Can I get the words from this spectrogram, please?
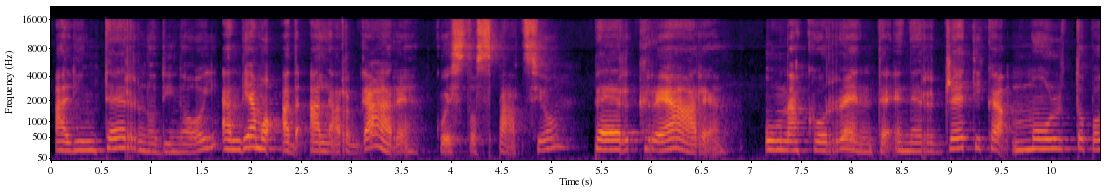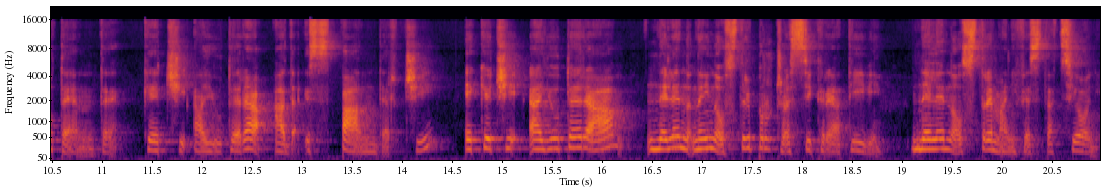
all'interno di noi, andiamo ad allargare questo spazio per creare una corrente energetica molto potente che ci aiuterà ad espanderci e che ci aiuterà nelle, nei nostri processi creativi, nelle nostre manifestazioni.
